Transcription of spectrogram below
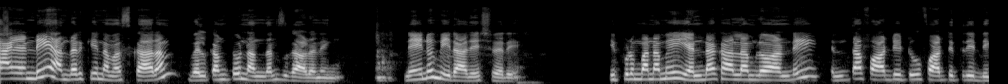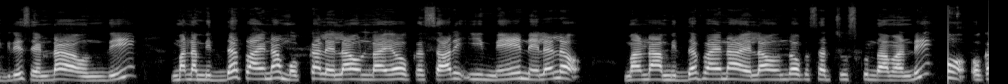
హాయ్ అండి అందరికీ నమస్కారం. Welcome to Nandan's gardening. నేను మీ రాజేశ్వరి. ఇప్పుడు మనం ఎండాకాలంలో అండి ఎంత forty two forty three degrees ఎండ ఉంది. మన మిద్ద పైన మొక్కలు ఎలా ఉన్నాయో ఒకసారి ఈ మే నెలలో మన మిద్ద పైన ఎలా ఉందో ఒకసారి చూసుకుందామండి. ఒక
